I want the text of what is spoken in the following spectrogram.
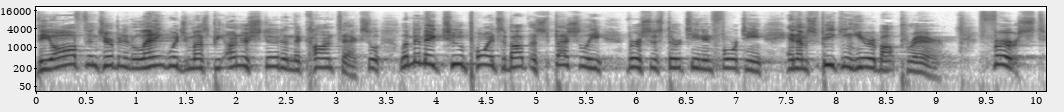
The oft interpreted language must be understood in the context. So let me make two points about especially verses 13 and 14, and I'm speaking here about prayer. First,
